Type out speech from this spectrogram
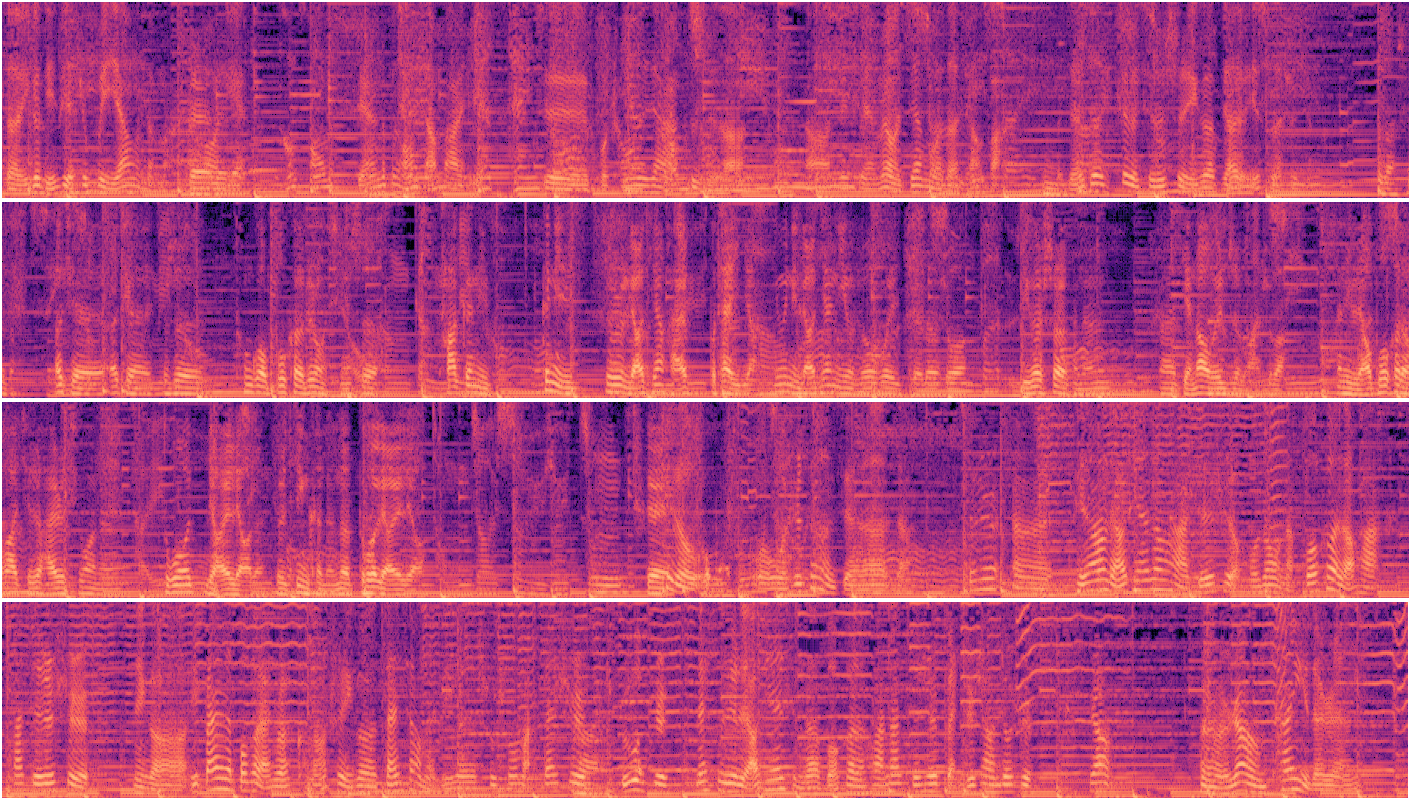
的一个理解是不一样的嘛，然后你能从别人的不同的想法里面去补充一下自己的啊、那些没有见过的想法，嗯我觉得这这个其实是一个比较有意思的事情。是的，而且而且就是通过播客这种形式，他跟你跟你就是聊天还不太一样，因为你聊天你有时候会觉得说一个事儿可能呃点到为止嘛，是吧？那你聊播客的话，其实还是希望能多聊一聊的，就是尽可能的多聊一聊。嗯，对这个我我我是这么觉得的，就是嗯、呃平常聊天的话其实是有互动的，播客的话，它其实是那个一般的播客来说，可能是一个单向的一个输出嘛。但是啊如果是类似于聊天型的博客的话，那其实本质上就是让嗯让参与的人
